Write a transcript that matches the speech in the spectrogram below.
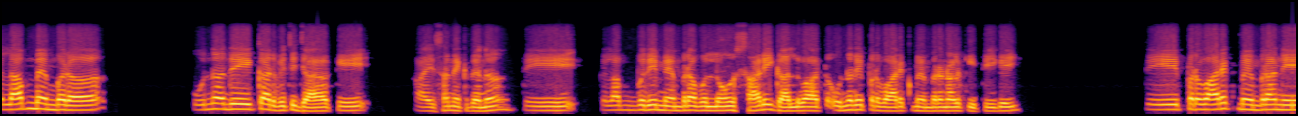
ਕਲੱਬ ਮੈਂਬਰ ਉਹਨਾਂ ਦੇ ਘਰ ਵਿੱਚ ਜਾ ਕੇ ਆਏ ਸਨ ਇੱਕ ਦਿਨ ਤੇ ਕਲੱਬ ਦੇ ਮੈਂਬਰਾਂ ਵੱਲੋਂ ਸਾਰੀ ਗੱਲਬਾਤ ਉਹਨਾਂ ਦੇ ਪਰਿਵਾਰਕ ਮੈਂਬਰਾਂ ਨਾਲ ਕੀਤੀ ਗਈ ਤੇ ਪਰਿਵਾਰਕ ਮੈਂਬਰਾਂ ਨੇ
